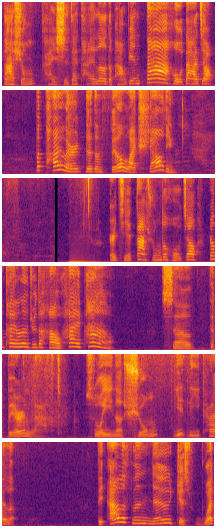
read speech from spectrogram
大熊开始在泰勒的旁边大吼大叫，But Tyler didn't feel like shouting。而且大熊的吼叫让泰勒觉得好害怕哦。So the bear laughed。所以呢，熊 也离开了。The elephant knew just what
